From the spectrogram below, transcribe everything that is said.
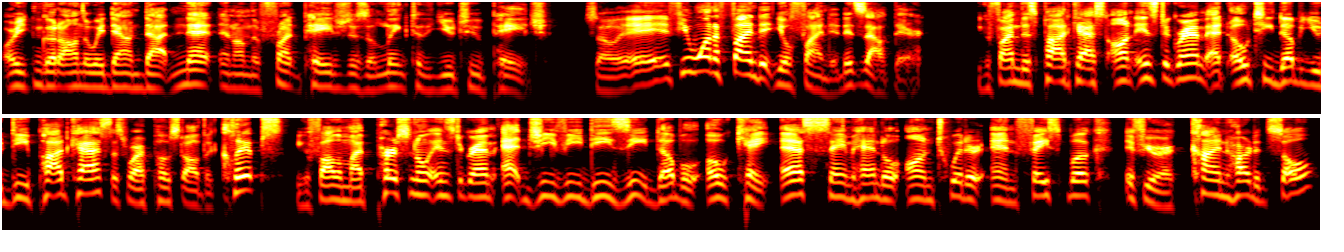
or you can go to onthewaydown.net and on the front page there's a link to the YouTube page. So if you want to find it, you'll find it. It's out there. You can find this podcast on Instagram at OTWD Podcast. That's where I post all the clips. You can follow my personal Instagram at GVDZOOKS. Same handle on Twitter and Facebook. If you're a kind hearted soul,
